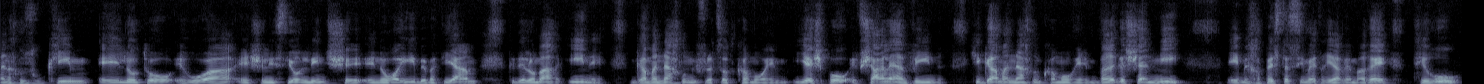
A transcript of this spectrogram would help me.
אנחנו זקוקים אה, לאותו אירוע אה, של ניסיון לינץ' אה, נוראי בבת ים כדי לומר הנה גם אנחנו מפלצות כמוהם, יש פה אפשר להבין כי גם אנחנו כמוהם, ברגע שאני אה, מחפש את הסימטריה ומראה תראו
